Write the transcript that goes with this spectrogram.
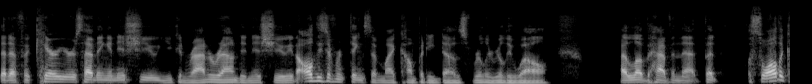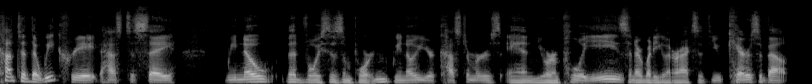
that if a carrier is having an issue you can route around an issue you know all these different things that my company does really really well i love having that but so all the content that we create has to say we know that voice is important we know your customers and your employees and everybody who interacts with you cares about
